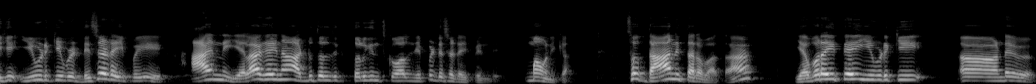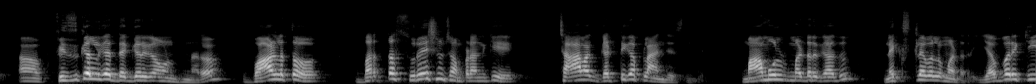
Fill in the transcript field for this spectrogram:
ఇక ఈవిడికి ఈవిడ డిసైడ్ అయిపోయి ఆయన్ని ఎలాగైనా అడ్డు తొలగి తొలగించుకోవాలని చెప్పి డిసైడ్ అయిపోయింది మౌనిక. సో దాని తర్వాత ఎవరైతే ఈవిడికి అంటే ఫిజికల్గా దగ్గరగా ఉంటున్నారో వాళ్ళతో భర్త సురేష్ను చంపడానికి చాలా గట్టిగా ప్లాన్ చేసింది. మామూలు మర్డర్ కాదు నెక్స్ట్ లెవెల్ మర్డర్. ఎవరికి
